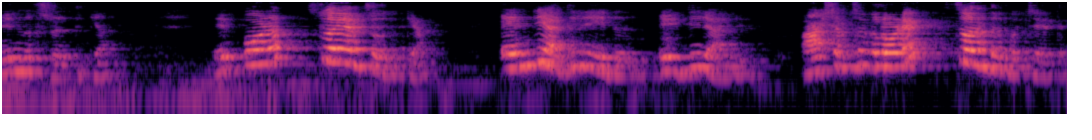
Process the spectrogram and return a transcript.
എന്ന് ശ്രദ്ധിക്കാം. എപ്പോഴും സ്വയം ചോദിക്കാം. എന്റെ അതിരേത് എതിരായി ആശംസകളോടെ സ്വന്തം കൊച്ചേട്ടൻ.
